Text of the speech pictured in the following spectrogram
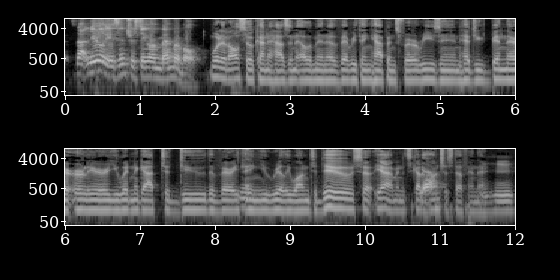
It's not nearly as interesting or memorable. What it also kind of has an element of everything happens for a reason. Had you been there earlier, you wouldn't have got to do the very thing you really wanted to do. So yeah, I mean, it's got a bunch of stuff in there.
